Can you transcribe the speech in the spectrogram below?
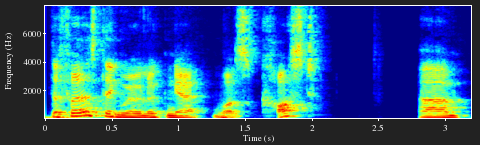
The first thing we were looking at was cost. Um,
